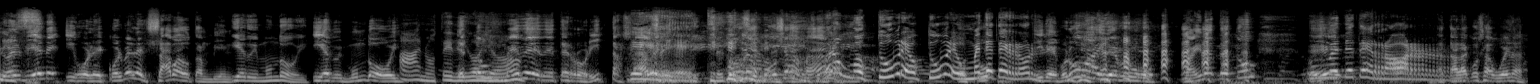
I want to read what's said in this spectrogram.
viernes. viernes y Jorge Colbert el sábado también. Y Edwin Mundo hoy. Y Edmundo hoy. Ah, no te Esto digo es yo. un mes de, de terroristas, De- ¿sabes? de- una cosa más. Bueno, un octubre, octubre, un mes de terror. Y de bruja y de brujo. Imagínate tú. Un eh, mes de terror. Está la cosa buena.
